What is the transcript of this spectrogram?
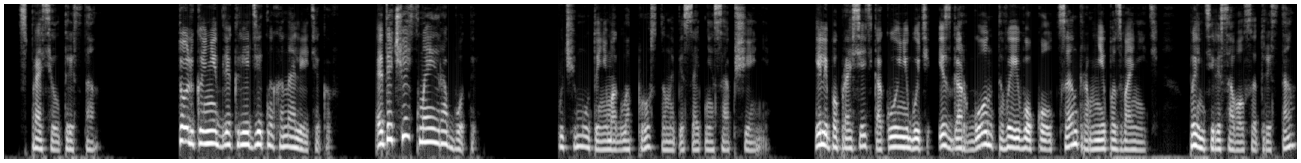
— спросил Тристан. «Только не для кредитных аналитиков. Это часть моей работы». «Почему ты не могла просто написать мне сообщение?» или попросить какую-нибудь из горгон твоего колл-центра мне позвонить», — поинтересовался Тристан,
